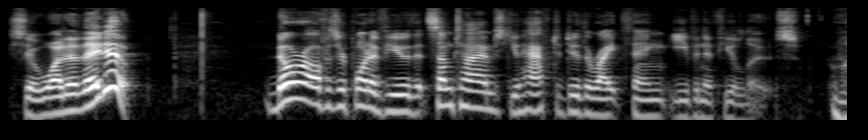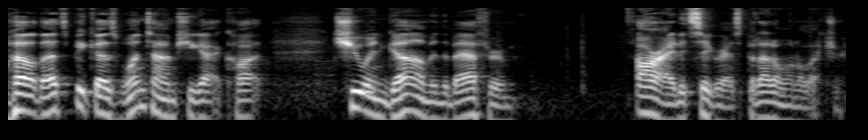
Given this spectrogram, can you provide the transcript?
So what do they do? Nora offers her point of view that sometimes you have to do the right thing even if you lose. Well, that's because one time she got caught chewing gum in the bathroom. All right, it's cigarettes, but I don't want to lecture.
